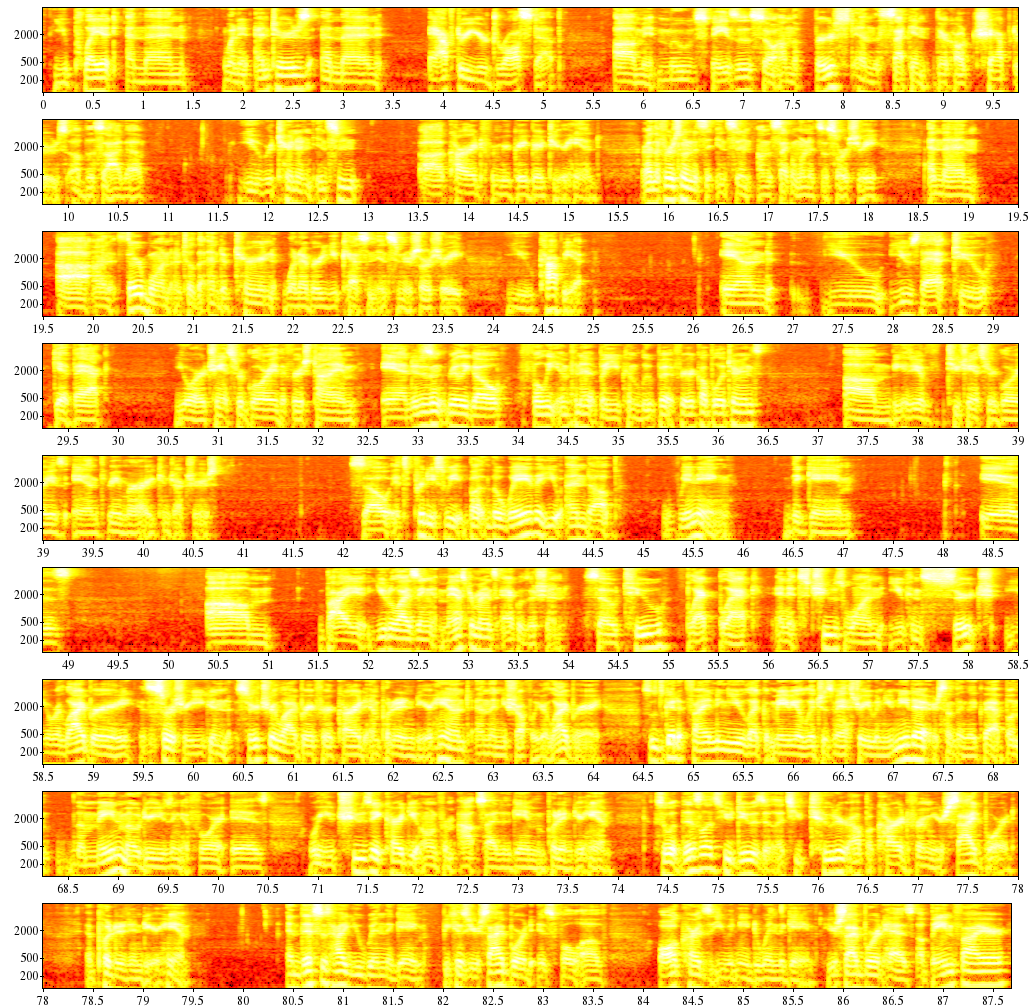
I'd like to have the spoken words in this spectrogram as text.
You play it, and then when it enters, and then after your draw step, um, it moves phases. So on the first and the second, they're called chapters of the saga. You return an instant uh, card from your graveyard to your hand. Or on the first one, it's an instant. On the second one, it's a sorcery. And then uh, on its third one, until the end of turn, whenever you cast an instant or sorcery, you copy it. And you use that to get back your chance for glory the first time and it doesn't really go fully infinite, but you can loop it for a couple of turns um, because you have two chance for glories and three Mirari conjectures. So it's pretty sweet, but the way that you end up winning the game is um, by utilizing Mastermind's acquisition. So two black black, and it's choose one. You can search your library. It's a sorcery. You can search your library for a card and put it into your hand, and then you shuffle your library. So it's good at finding you like maybe a Lich's Mastery when you need it or something like that. But the main mode you're using it for is where you choose a card you own from outside of the game and put it into your hand. So what this lets you do is it lets you tutor up a card from your sideboard and put it into your hand. And this is how you win the game because your sideboard is full of all cards that you would need to win the game. Your sideboard has a Banefire,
